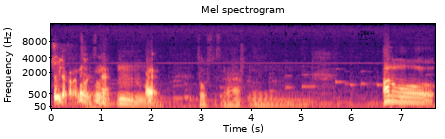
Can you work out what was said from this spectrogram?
ちょいだからね。そうですね。うん。はいそうですね。うん。あのー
